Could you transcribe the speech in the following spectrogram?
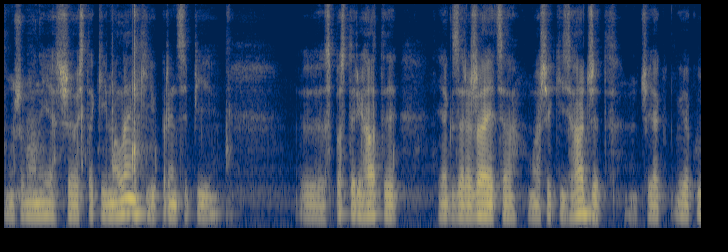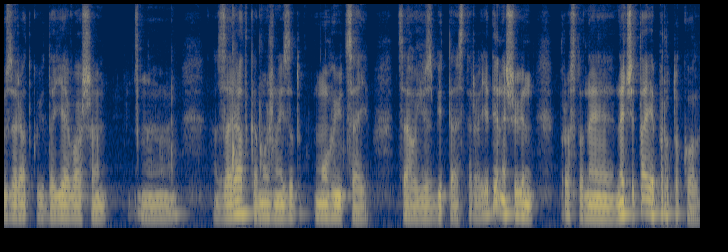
Тому що в мене є ще ось такий маленький, в принципі, е, спостерігати, як заряджається ваш якийсь гаджет, чи як, яку зарядку дає ваша е, зарядка, можна і за допомогою цей, цього USB-тестера. Єдине, що він просто не, не читає протоколи.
